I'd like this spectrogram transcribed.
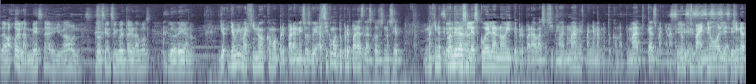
de abajo de la mesa y vámonos. 250 gramos de orégano. Yo, yo me imagino cómo preparan esos, güey. Así como tú preparas las cosas, no sé. Imagínate Sí, cuando ibas en la escuela, ¿no? Y te preparabas así como de, no mames, mañana me toca matemáticas, mañana me Sí, toca sí, español, la chingada.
